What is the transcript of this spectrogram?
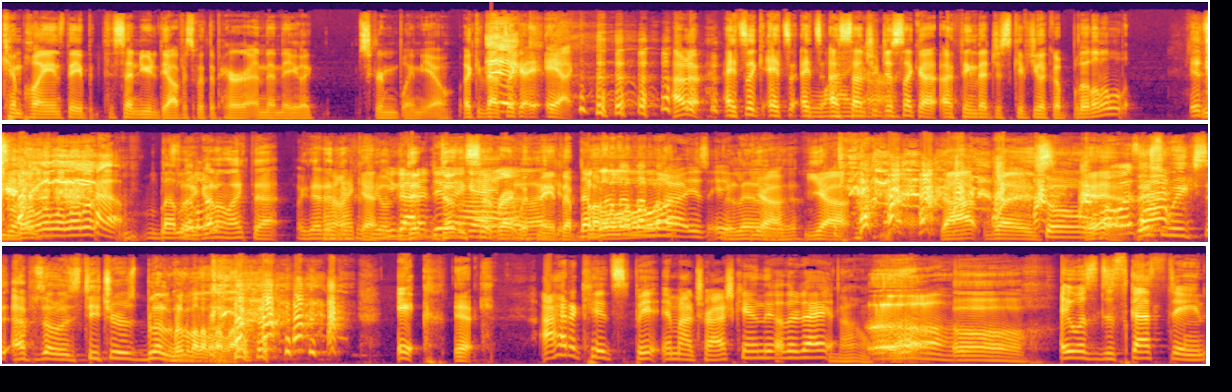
complains, they send you to the office with the parent, and then they like scream and blame you. Like that's like a ick. I don't know. It's like it's it's essentially just like a, a thing that just gives you like a little. It's like, it's Blah, like, blah, I don't like that. Like that didn't I make like me feel You good. gotta It do doesn't it sit again. right I with like me. it. The The blah, blah, blah, blah blah. is it. Yeah, yeah. That was So it. What was this that? week's episode is teachers. Blah, blah, Blah, blah, blah. Ick. Ick. I had a kid spit in my trash can the other day. No. Oh, It was disgusting.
